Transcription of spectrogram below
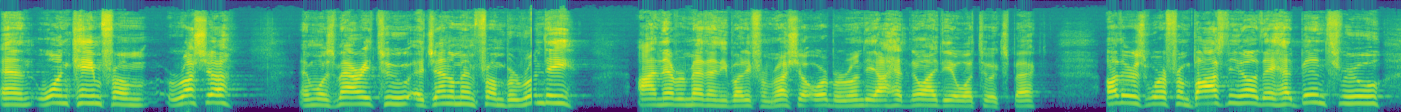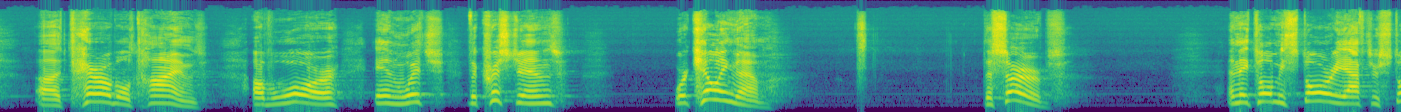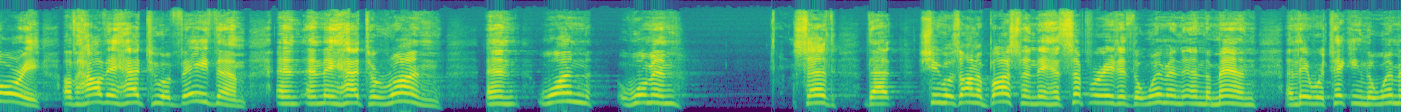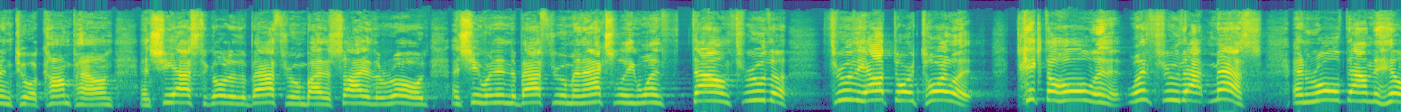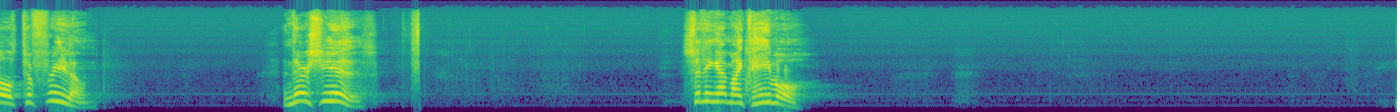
and one came from Russia and was married to a gentleman from Burundi. I never met anybody from Russia or Burundi. I had no idea what to expect. Others were from Bosnia. They had been through uh, terrible times of war in which the Christians were killing them, the Serbs. And they told me story after story of how they had to evade them and, and they had to run. And one woman said that she was on a bus and they had separated the women and the men and they were taking the women to a compound and she asked to go to the bathroom by the side of the road and she went in the bathroom and actually went down through the through the outdoor toilet kicked a hole in it went through that mess and rolled down the hill to freedom. And there she is sitting at my table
